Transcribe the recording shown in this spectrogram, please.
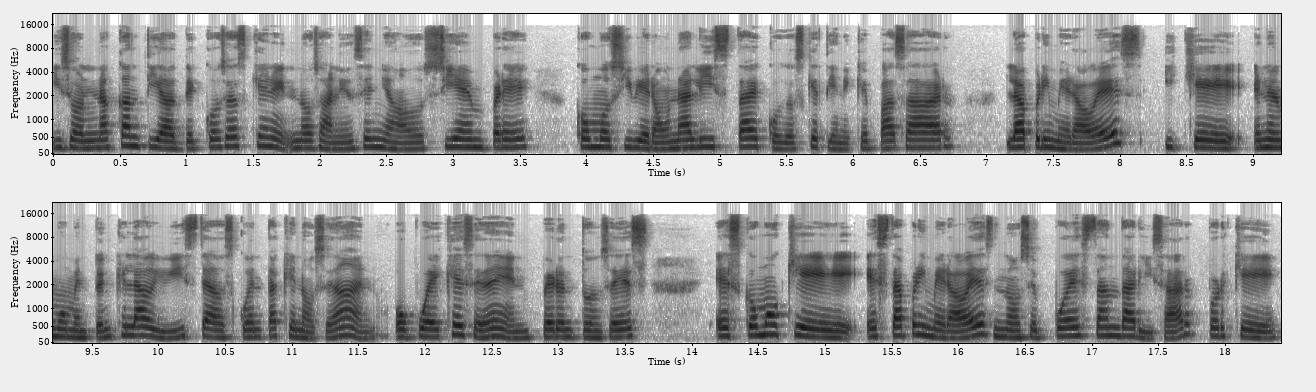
y son una cantidad de cosas que nos han enseñado siempre como si hubiera una lista de cosas que tiene que pasar la primera vez y que en el momento en que la viviste te das cuenta que no se dan o puede que se den, pero entonces es como que esta primera vez no se puede estandarizar porque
